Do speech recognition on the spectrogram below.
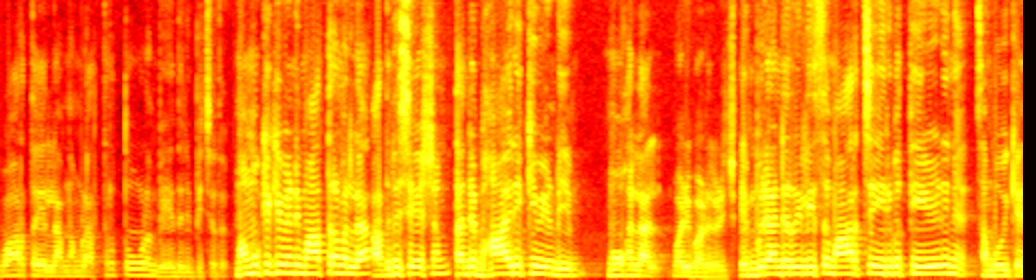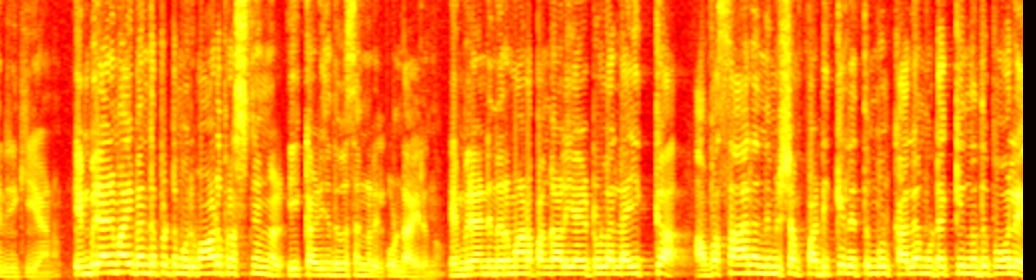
വാർത്തയെല്ലാം നമ്മളെ അത്രത്തോളം വേദനിപ്പിച്ചത്. മമ്മൂക്കയ്ക്ക് വേണ്ടി മാത്രമല്ല അതിനുശേഷം തന്റെ ഭാര്യയ്ക്ക് വേണ്ടിയും മോഹൻലാൽ വഴിപാട് കഴിച്ചു. എമ്പുരാന്റെ റിലീസ് മാർച്ച് ഇരുപത്തിയേഴിന് സംഭവിക്കാനിരിക്കുകയാണ്. എമ്പുരാനുമായി ബന്ധപ്പെട്ടും ഒരുപാട് പ്രശ്നങ്ങൾ ഈ കഴിഞ്ഞ ദിവസങ്ങളിൽ ഉണ്ടായിരുന്നു. എമ്പുരാന്റെ നിർമ്മാണ പങ്കാളിയായിട്ടുള്ള ലൈക്ക അവസാന നിമിഷം പടിക്കലെത്തുമ്പോൾ കലമുടയ്ക്കുന്നത് പോലെ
